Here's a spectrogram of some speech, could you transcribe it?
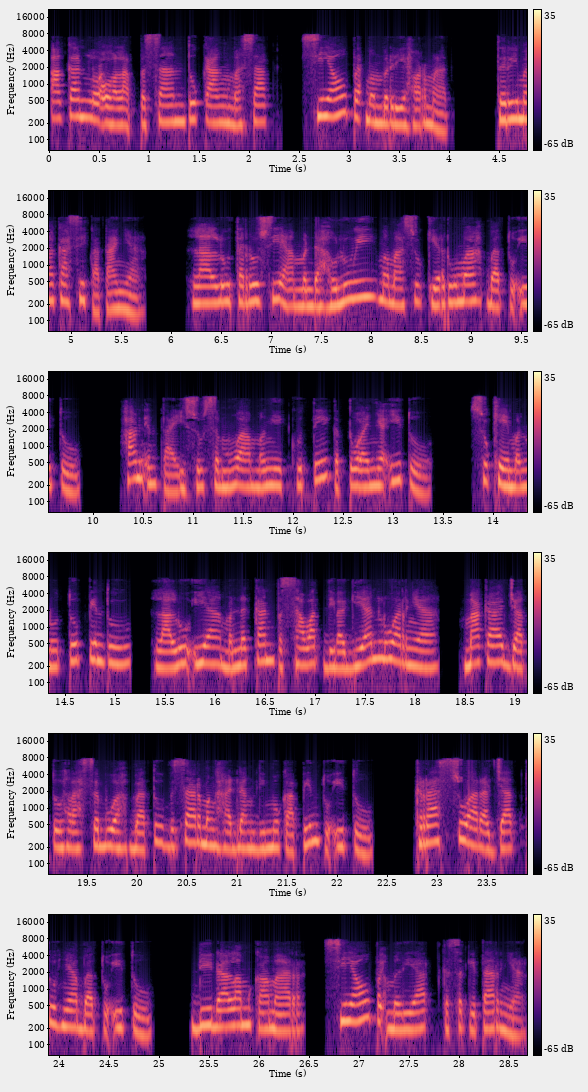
Akan lo olah pesan tukang masak, Xiao Pek memberi hormat. Terima kasih katanya. Lalu terus ia mendahului memasuki rumah batu itu. Han In Taisu semua mengikuti ketuanya itu. Suke menutup pintu, lalu ia menekan pesawat di bagian luarnya, maka jatuhlah sebuah batu besar menghadang di muka pintu itu. Keras suara jatuhnya batu itu. Di dalam kamar, Xiao Pei melihat ke sekitarnya.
